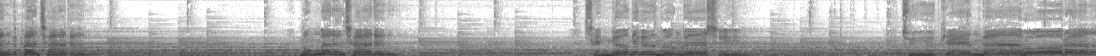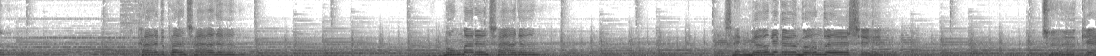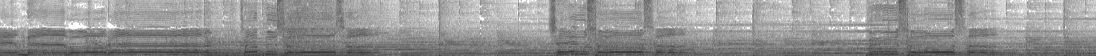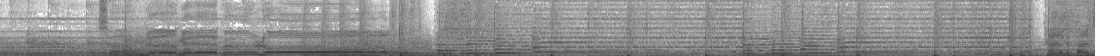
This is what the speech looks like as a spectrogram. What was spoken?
갈급한 자들 목마른 자들 생명의 근원 되신 주께 나오라. 갈급한 자들 목마른 자들 생명의 근원 되신 주께 나오라. 덮으소서 채우소서. 부소서 성령의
